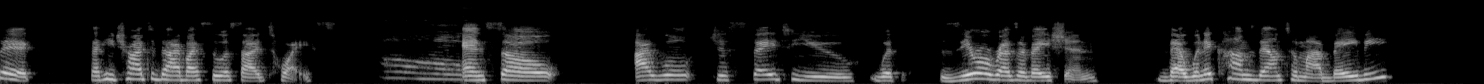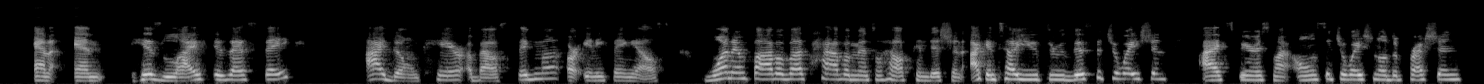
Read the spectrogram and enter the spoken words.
six that he tried to die by suicide twice. Oh. And so, I will just say to you with zero reservation that when it comes down to my baby and and his life is at stake, I don't care about stigma or anything else. One in five of us have a mental health condition. I can tell you through this situation, I experienced my own situational depression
